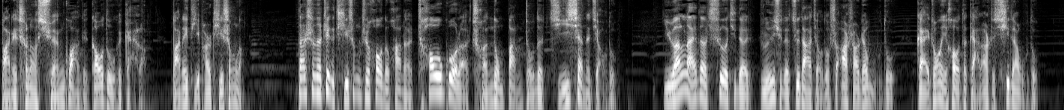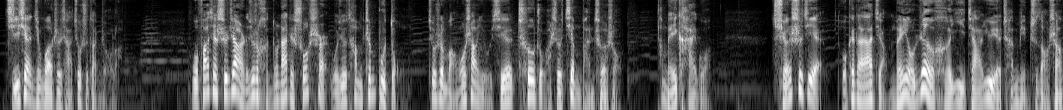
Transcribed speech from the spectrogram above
把那车辆悬挂给高度给改了，把那底盘提升了，但是呢，这个提升之后的话呢，超过了传动半轴的极限的角度。原来的设计的允许的最大角度是二十二点五度，改装以后它改了二十七点五度，极限情况之下就是断轴了。我发现是这样的，就是很多人拿这说事儿，我觉得他们真不懂。就是网络上有些车主啊是键盘车手，他没开过。全世界，我跟大家讲，没有任何一家越野产品制造商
